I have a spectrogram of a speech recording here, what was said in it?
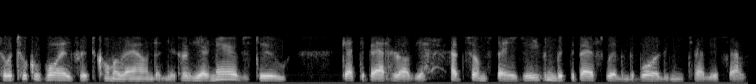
so it took a while for it to come around, and because your nerves do get the better of you at some stage, even with the best will in the world, and you tell yourself,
